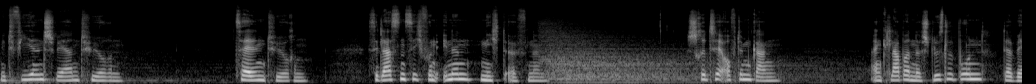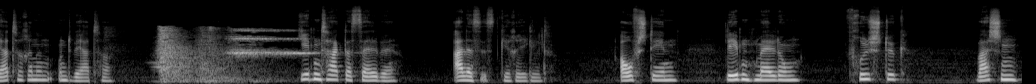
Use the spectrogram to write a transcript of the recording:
mit vielen schweren Türen. Zellentüren. Sie lassen sich von innen nicht öffnen. Schritte auf dem Gang. Ein klappernder Schlüsselbund der Wärterinnen und Wärter. Jeden Tag dasselbe. Alles ist geregelt. Aufstehen, Lebendmeldung, Frühstück, waschen,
